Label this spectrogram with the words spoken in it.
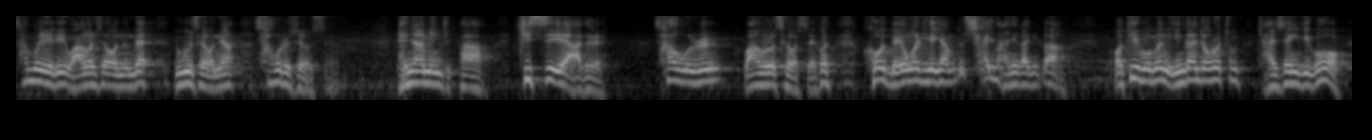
사무엘이 왕을 세웠는데 누굴 세웠냐? 사울을 세웠어요. 베냐민 지파 기스의 아들 사울을 왕으로 세웠어요. 그, 그 내용을 얘기하면 또 시간이 많이 가니까 어떻게 보면 인간적으로 좀 잘생기고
